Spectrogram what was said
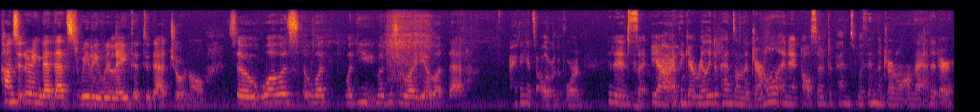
considering that that's really related to that journal. So what was what what do you what is your idea about that? I think it's all over the board. It is, yeah. I think it really depends on the journal, and it also depends within the journal on the editor.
